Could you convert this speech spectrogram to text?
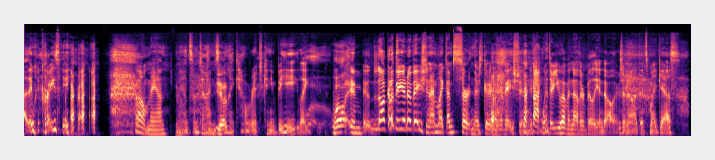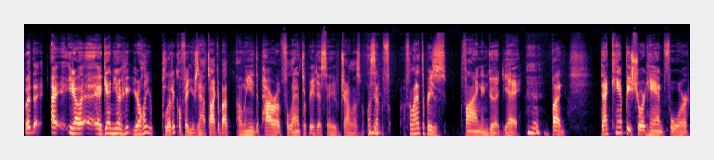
ah, they went crazy. oh man, man. Sometimes Yeah. I'm like, how rich can you be? Like, Well, and there's not going to be innovation. I'm like, I'm certain there's going to be innovation, if, whether you have another billion dollars or not. That's my guess. But uh, you know, again, you your all your political figures now talk about oh, we need the power of philanthropy to save journalism. Listen, Mm-hmm. f- philanthropy is fine and good, yay, Mm-hmm. but that can't be shorthand for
